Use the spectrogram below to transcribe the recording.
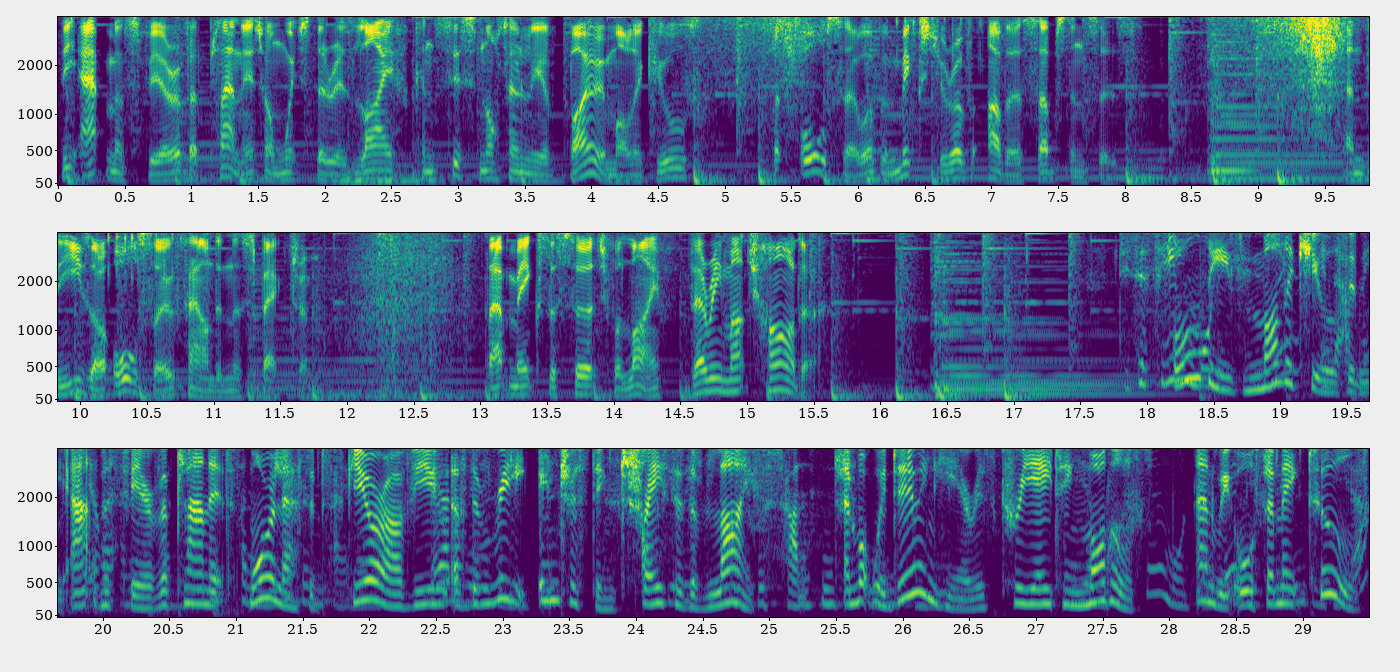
The atmosphere of a planet on which there is life consists not only of biomolecules, but also of a mixture of other substances. And these are also found in the spectrum. That makes the search for life very much harder. All these molecules in the atmosphere of a planet more or less obscure our view of the really interesting traces of life. And what we're doing here is creating models. And we also make tools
